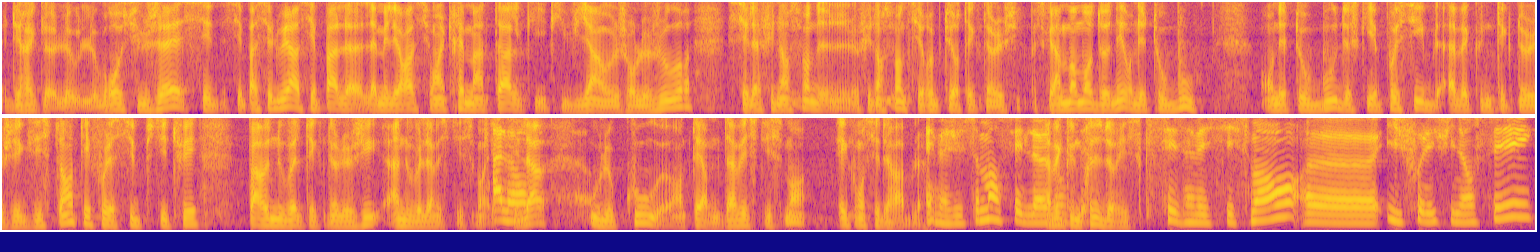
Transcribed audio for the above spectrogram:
Je dirais que le, le gros sujet, c'est pas celui-là, c'est pas l'amélioration incrémentale qui, qui, vient au jour le jour, c'est le financement de, le financement de ces ruptures technologiques. Parce qu'à un moment donné, on est au bout. On est au bout de ce qui est possible avec une technologie existante. Il faut la substituer par une nouvelle technologie, un nouvel investissement. C'est là où le coût en termes d'investissement out. Est considérable. Et eh bien justement, c'est le, avec une prise de risque. Ces investissements, euh, il faut les financer.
